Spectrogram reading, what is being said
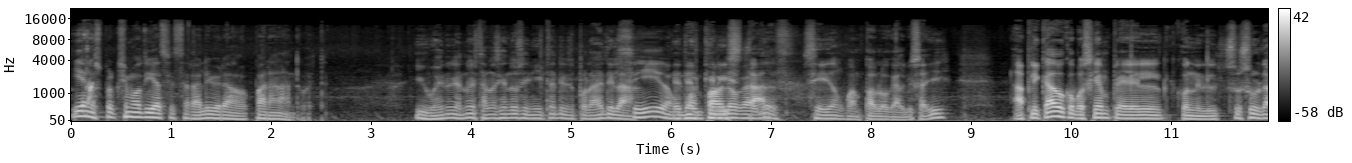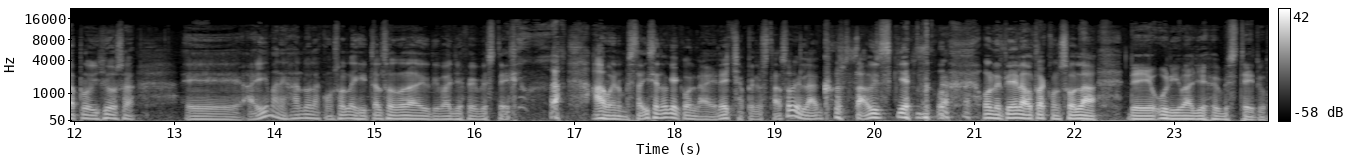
y en los próximos días estará liberado para Android. Y bueno, ya nos están haciendo señitas de temporada de la sí, don Juan Pablo Galvez. Sí, don Juan Pablo Galvez allí. Aplicado como siempre él con el susurra prodigiosa eh, ahí manejando la consola digital sonora de Urivalle FM Stereo. ah, bueno, me está diciendo que con la derecha, pero está sobre el costado izquierdo, donde tiene la otra consola de Urivalle FM Stereo.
